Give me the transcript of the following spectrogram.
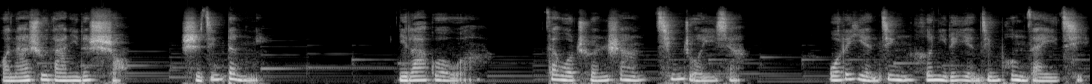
我拿书打你的手，使劲瞪你。你拉过我，在我唇上轻啄一下，我的眼睛和你的眼睛碰在一起，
